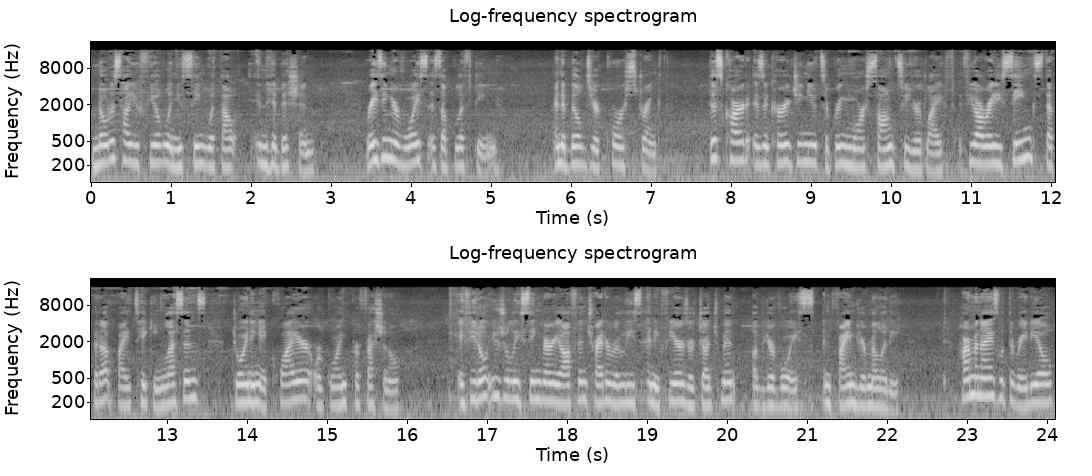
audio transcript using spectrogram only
Notice how you feel when you sing without inhibition. Raising your voice is uplifting and it builds your core strength. This card is encouraging you to bring more song to your life. If you already sing, step it up by taking lessons, joining a choir, or going professional. If you don't usually sing very often, try to release any fears or judgment of your voice and find your melody. Harmonize with the radio,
